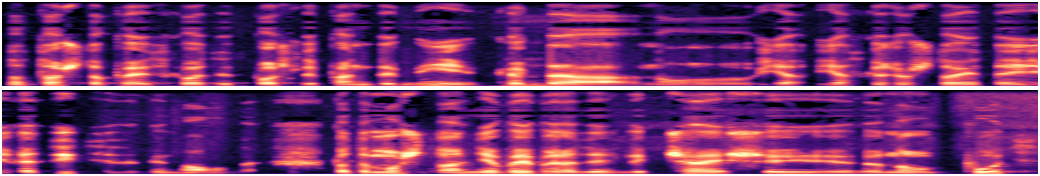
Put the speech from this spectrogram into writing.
Но то, что происходит после пандемии, когда, ну, я, я скажу, что это и родители виновны, потому что они выбрали легчайший, ну, путь,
